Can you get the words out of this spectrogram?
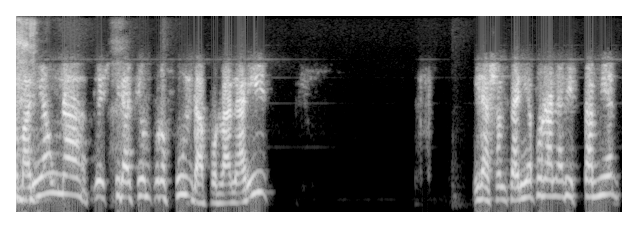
Tomaría una respiración profunda por la nariz y la soltaría por la nariz también,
